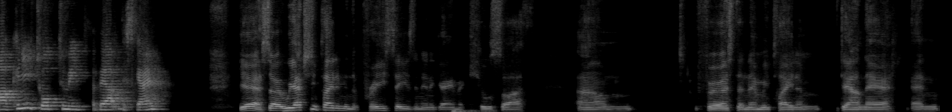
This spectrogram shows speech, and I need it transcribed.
Uh, can you talk to me about this game? Yeah, so we actually played him in the preseason in a game at Kilsyth um, first, and then we played him down there. And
